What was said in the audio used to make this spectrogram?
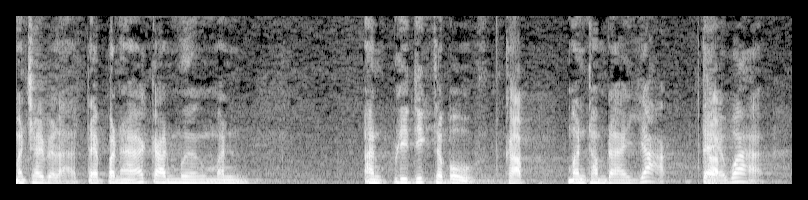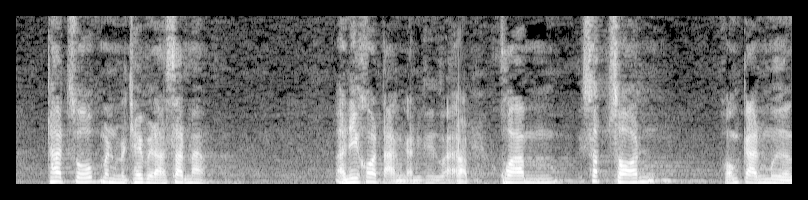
มันใช้เวลา แต่ปัญหาการเมืองมัน unpredictable ครับ มันทำได้ยาก แต่ว่าถ้าโซฟมันมันใช้เวลาสั้นมาก อันนี้ข้อต่างกันคือว่าครับความซับซ้อนของการเมือง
